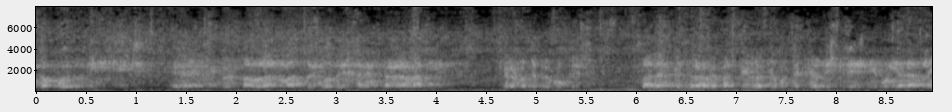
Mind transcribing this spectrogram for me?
No puedo, Nikicic. El ejército está ahora al mando y no dejan entrar a nadie. Pero no te preocupes. Van a empezar a repartir radioprotecciones. ¿Crees que voy a darle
